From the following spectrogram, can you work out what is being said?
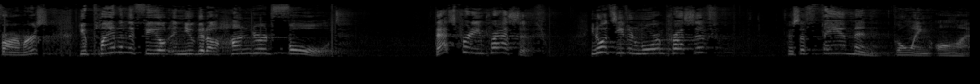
farmers. You plant in the field and you get a hundredfold. That's pretty impressive. You know what's even more impressive? There's a famine going on.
